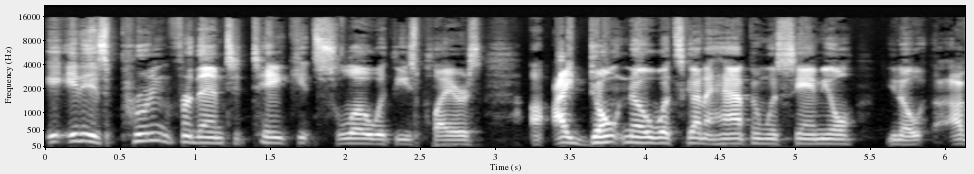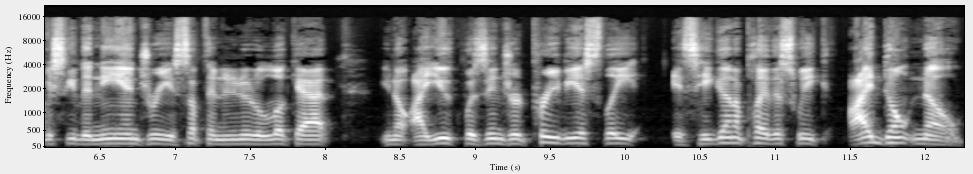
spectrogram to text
It is prudent for them to take it slow with these players. I don't know what's going to happen with Samuel. You know, obviously the knee injury is something new to look at. You know, Aiyuk was injured previously. Is he going to play this week? I don't know.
